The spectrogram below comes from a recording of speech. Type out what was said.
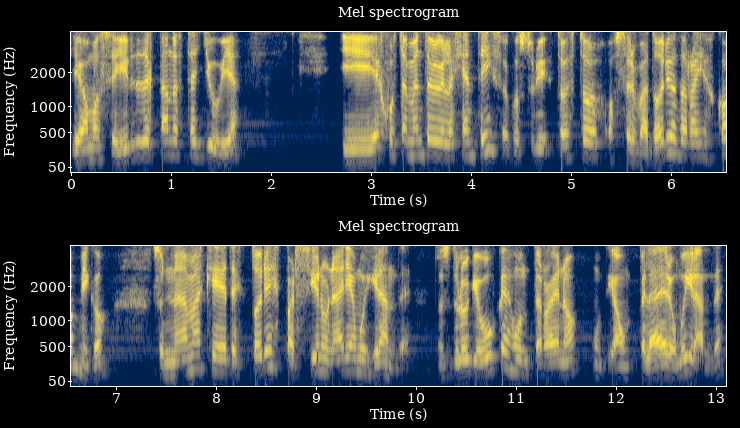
y vamos a seguir detectando estas lluvias. Y es justamente lo que la gente hizo, construir todos estos observatorios de rayos cósmicos son nada más que detectores esparcidos en un área muy grande. Entonces tú lo que buscas es un terreno, un, digamos, un peladero muy grande,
